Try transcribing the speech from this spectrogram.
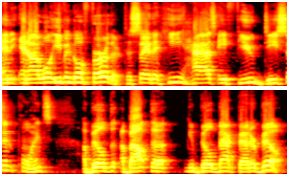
And, and I will even go further to say that he has a few decent points about the Build Back Better bill.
